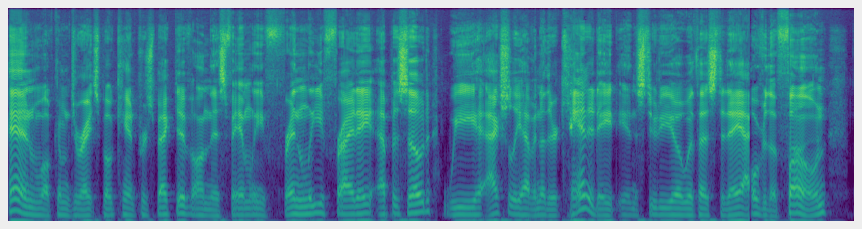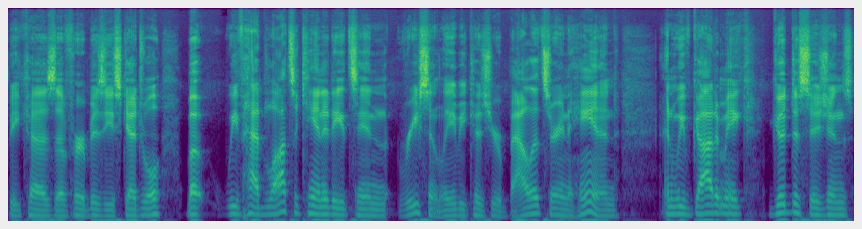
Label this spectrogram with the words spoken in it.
And welcome to Right Spokane Perspective on this family friendly Friday episode. We actually have another candidate in studio with us today over the phone because of her busy schedule. But we've had lots of candidates in recently because your ballots are in hand and we've got to make good decisions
